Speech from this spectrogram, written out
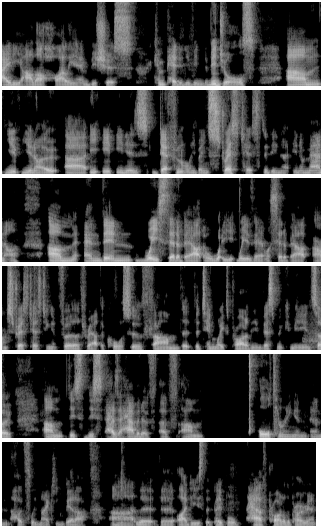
80 other highly ambitious competitive individuals, um, you, you know, uh, it, it, has definitely been stress tested in a, in a manner. Um, and then we set about, or we, we as Antler set about um, stress testing it further throughout the course of um, the, the 10 weeks prior to the investment committee. And so um, this, this has a habit of, of um, altering and, and hopefully making better uh, the, the ideas that people have prior to the program.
